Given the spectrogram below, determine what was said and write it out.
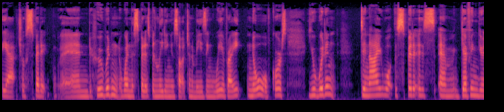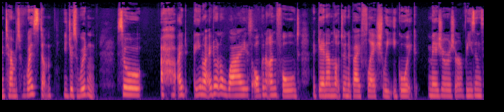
the actual Spirit. And who wouldn't when the Spirit's been leading in such an amazing way, right? No, of course. You wouldn't deny what the Spirit is um, giving you in terms of wisdom. You just wouldn't. So, uh, I, you know, I don't know why it's all going to unfold. Again, I'm not doing it by fleshly, egoic measures or reasons.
